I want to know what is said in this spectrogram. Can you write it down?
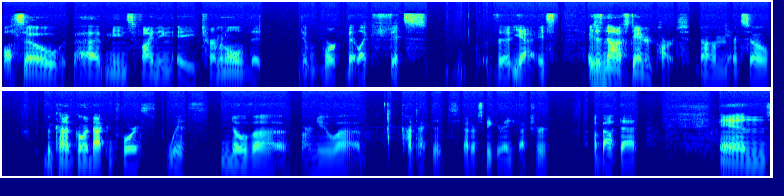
also uh, means finding a terminal that that work that like fits the yeah it's it's just not a standard part, um, Yeah. and so I've been kind of going back and forth with Nova, our new uh, contacted at our speaker manufacturer about that. And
